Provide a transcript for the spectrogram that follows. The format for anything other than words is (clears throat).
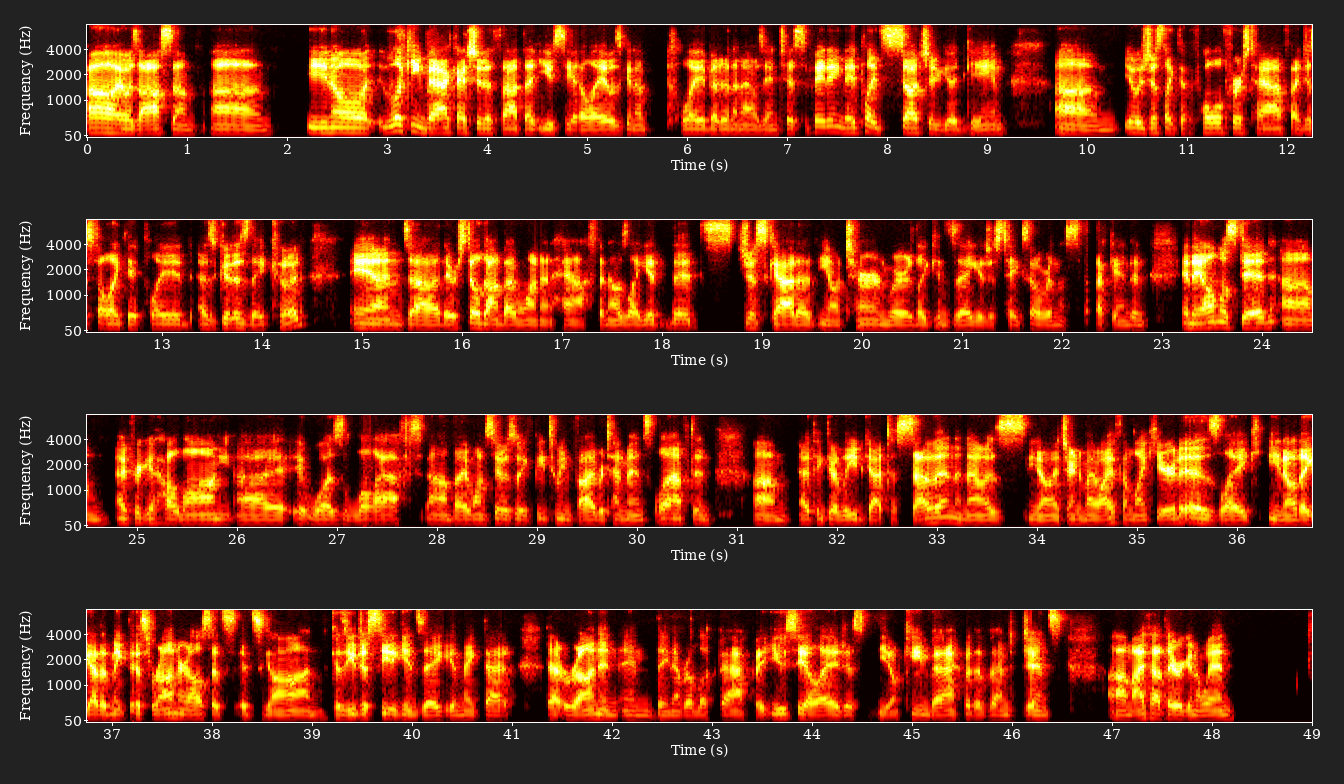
Oh, it was awesome. Um, you know, looking back, I should have thought that UCLA was going to play better than I was anticipating. They played such a good game. Um, it was just like the whole first half. I just felt like they played as good as they could and uh, they were still down by one and a half. And I was like, it, it's just got to, you know, turn where like Gonzaga just takes over in the second. And, and they almost did. Um, I forget how long uh, it was left, um, but I want to say it was like between five or 10 minutes left. And um, I think their lead got to seven. And I was, you know, I turned to my wife, I'm like, here it is. Like, you know, they got to make this run or else it's, it's gone. Cause you just see Gonzaga make that, that run and, and they never look back. But UCLA just, you you know came back with a vengeance. Um, I thought they were going to win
